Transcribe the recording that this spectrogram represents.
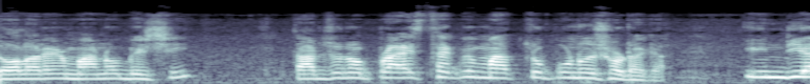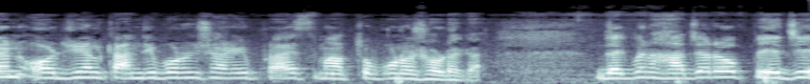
ডলারের মানও বেশি। তার জন্য প্রাইস থাকবে মাত্র পনেরোশো টাকা। ইন্ডিয়ান অরিজিনাল কাঞ্জিবরণ শাড়ির প্রাইস মাত্র পনেরোশো টাকা। দেখবেন হাজারো পেজে,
